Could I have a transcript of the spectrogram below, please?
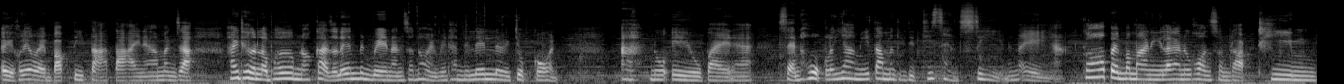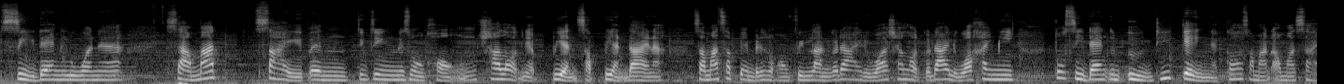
เอ้ยเขาเรียกอะไรบัฟตีตาตายนะ มันจะให้เทิร์นเราเพิ่มเนาะกาจะเล่นเป็นเวนั้นซะหน่อยไม่ทันได้เล่นเลยจบก่อน อะโนเอลไปนะแสนหกแล้วยามนี้ตามมันติดที่แสนสี่นั่นเองอะ่ะ ก็เป็นประมาณนี้แล้วกันทุกคนสำหรับทีมสีแดงล้วนนะ สามารถ ใส่เป็นจริง ๆ ในส่วนของชาร์ลอตเนี่ยเปลี่ยนสับเปลี่ยนได้นะ สามารถสับเปลี่ยนเป็นในส่วนของฟินแลนด์ก็ได้หรือว่าชาร์ลอตก็ได้หรือว่าใครมีตัวสีแดงอื่น ๆ ที่เก่งเนี่ยก็สามารถเอามาใส่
